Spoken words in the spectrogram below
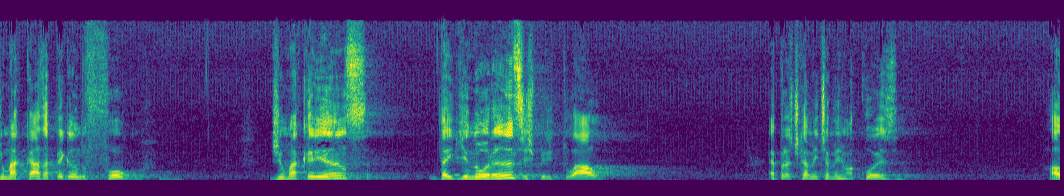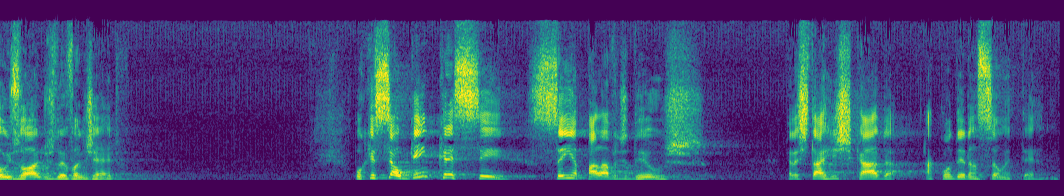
de uma casa pegando fogo, de uma criança da ignorância espiritual? É praticamente a mesma coisa, aos olhos do Evangelho. Porque se alguém crescer sem a palavra de Deus, ela está arriscada à condenação eterna.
